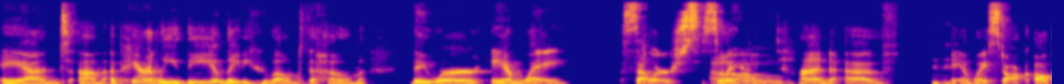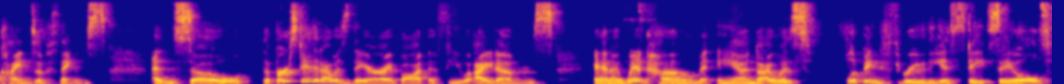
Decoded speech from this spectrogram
and um, apparently, the lady who owned the home, they were Amway sellers. So they had Oh. a ton of Amway stock, all kinds of things. And so the first day that I was there, I bought a few items and I went home and I was flipping through the estate sales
